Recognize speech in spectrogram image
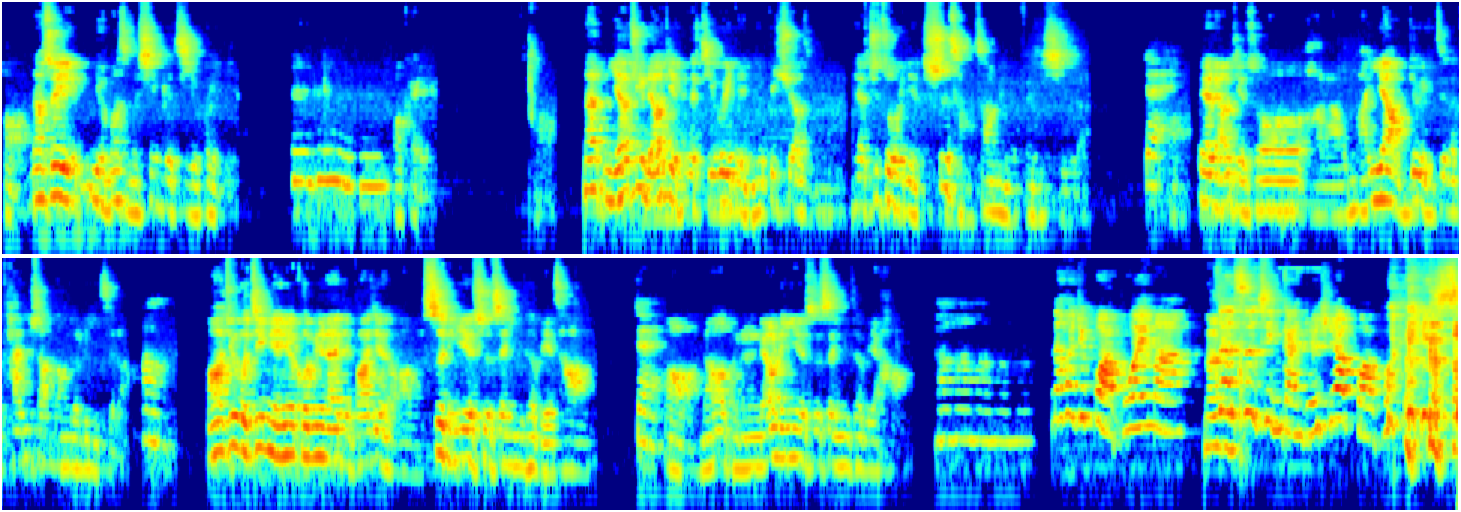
好，那所以有没有什么新的机会点嗯哼嗯哼？OK，好，那你要去了解那个机会点，你就必须要怎么样？你要去做一点市场上面的分析了。对好，要了解说，好了，我们还一样，我们就以这个摊商当做例子了。嗯然后结果今年因为 COVID 1 9发现啊，士林夜市生意特别差对，啊，然后可能辽宁夜市生意特别好。好好好那会去保杯吗？这事情感觉需要保杯一下，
